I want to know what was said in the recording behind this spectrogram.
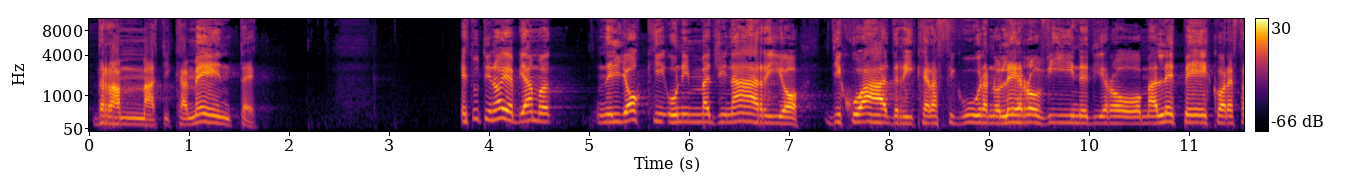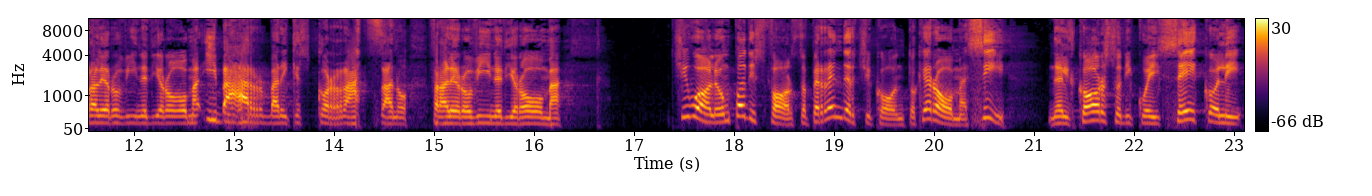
drammaticamente. E tutti noi abbiamo negli occhi un immaginario di quadri che raffigurano le rovine di Roma, le pecore fra le rovine di Roma, i barbari che scorrazzano fra le rovine di Roma. Ci vuole un po' di sforzo per renderci conto che Roma, sì, nel corso di quei secoli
